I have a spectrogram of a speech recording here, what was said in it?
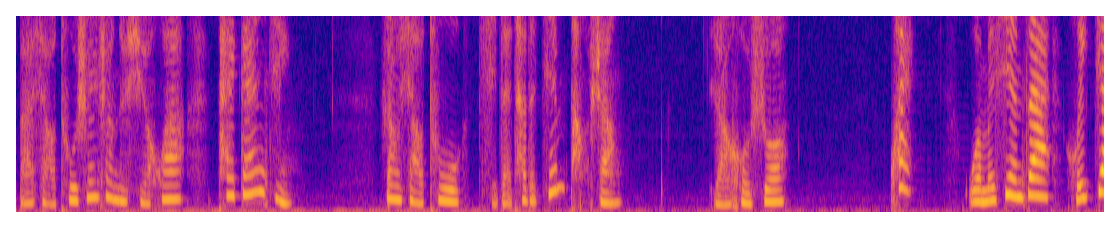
把小兔身上的雪花拍干净，让小兔骑在他的肩膀上。然后说：“快，我们现在回家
